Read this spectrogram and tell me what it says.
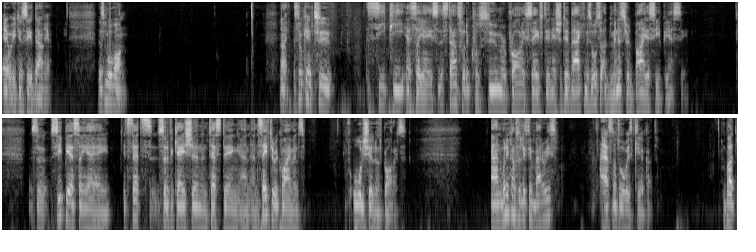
Anyway, you can see it down here. Let's move on. Now, let's look into CPSIA. So this stands for the Consumer Product Safety Initiative Act and is also administered by the CPSC. So CPSIA, it sets certification and testing and, and safety requirements for all children's products. And when it comes to lithium batteries, that's not always clear cut. But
